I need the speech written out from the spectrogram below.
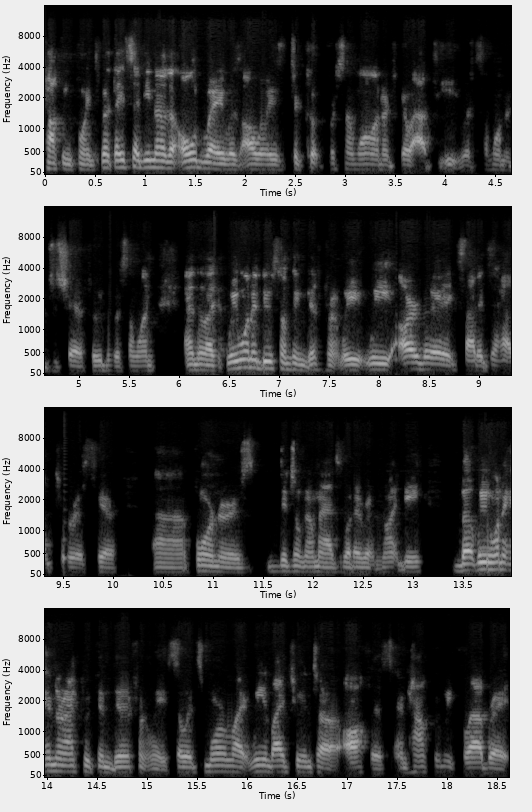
talking points. But they said, you know, the old way was always to cook for someone or to go out to eat with someone or to share food with someone. And they're like, we want to do something different. We, we are very excited to have tourists here, uh, foreigners, digital nomads, whatever it might be but we want to interact with them differently. So it's more like we invite you into our office and how can we collaborate?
